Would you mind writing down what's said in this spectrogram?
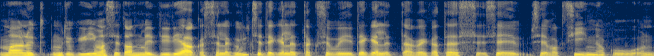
ma nüüd muidugi viimaseid andmeid ei tea, kas sellega üldse tegeletakse või ei tegeleta, aga igatahes see, see vaktsiin nagu on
